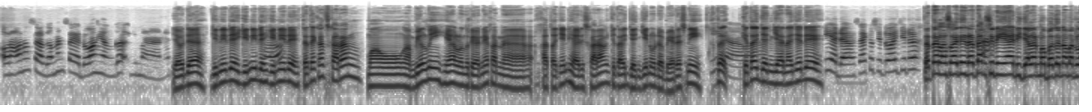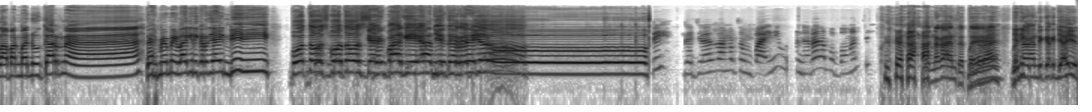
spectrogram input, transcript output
orang-orang seragaman saya doang yang enggak gimana? Ya udah, gini deh, gini deh, gini deh. Teteh kan sekarang mau ngambil nih ya laundryannya karena katanya di hari sekarang kita janjian udah beres nih. Kita Iya. kita janjian aja deh. Iya dah, saya ke situ aja dah. Teteh langsung aja datang sini ya di Jalan Mabatu nomor 8 Bandung karena Teh Memeng lagi dikerjain di Putus-putus geng pagi MGT Radio. Dih, gak jelas banget sumpah. Ini beneran apa bohongan sih? Beneran teteh? Beneran. Jadi- Beneran dikerjain.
